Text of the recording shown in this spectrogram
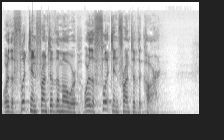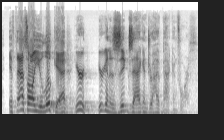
or the foot in front of the mower, or the foot in front of the car. If that's all you look at, you're, you're going to zigzag and drive back and forth.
